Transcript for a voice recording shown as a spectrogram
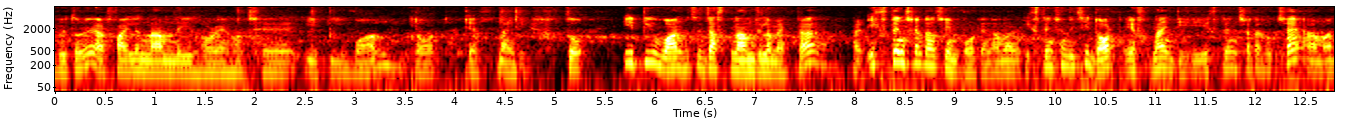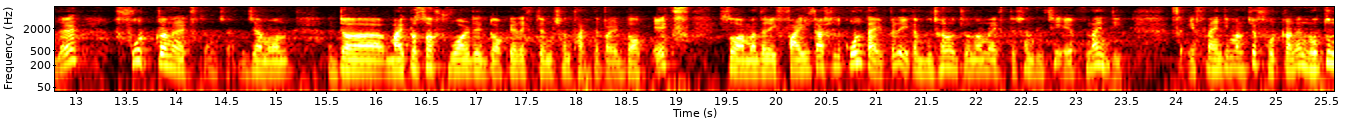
ভিতরে আর ফাইলের নাম দিই ধরেন হচ্ছে EP one dot F ninety তো ইপি ওয়ান হচ্ছে জাস্ট নাম দিলাম একটা। আর এক্সটেনশনটা হচ্ছে ইম্পর্টেন্ট আমার এক্সটেনশন দিচ্ছি ডট এফ নাইনটি এই এক্সটেনশনটা হচ্ছে আমাদের ফোরট্রনের এক্সটেনশন যেমন মাইক্রোসফট ওয়ার্ডের ডকের এক্সটেনশন থাকতে পারে ডক এক্স সো আমাদের এই ফাইলটা আসলে কোন টাইপের এটা বোঝানোর জন্য আমরা এক্সটেনশন দিচ্ছি F ninety so F ninety মানে হচ্ছে ফোরট্রনের নতুন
